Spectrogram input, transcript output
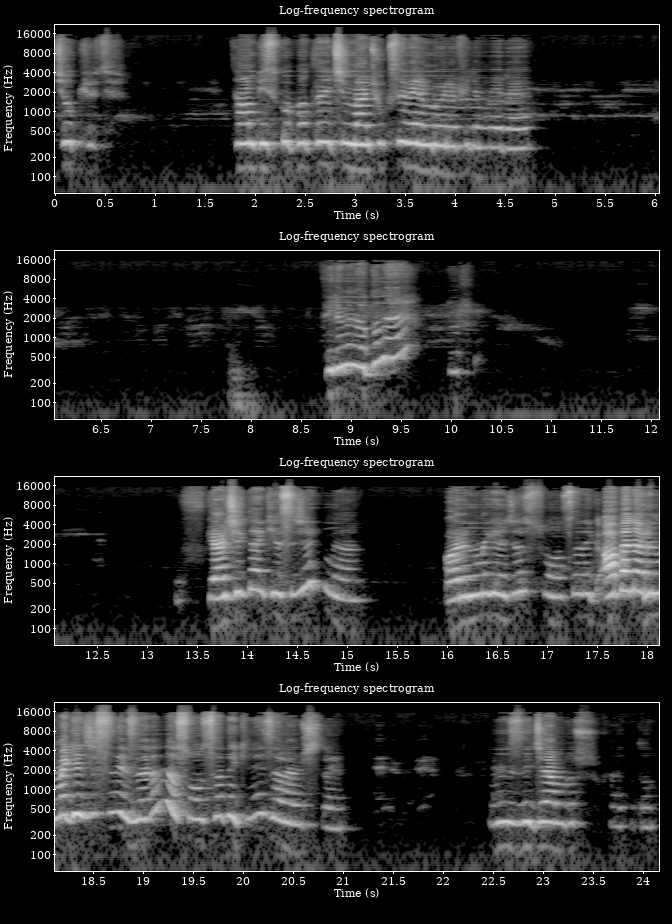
Çok kötü. Tam psikopatlar için ben çok severim böyle filmleri. Filmin adı ne? Dur. Uf, gerçekten kesecek mi? Arınma Gecesi sonsuza dek... Aa ben Arınma Gecesi'ni izledim de sonsuza dekini izlememiştim. Bunu izleyeceğim dur. Kapatalım.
